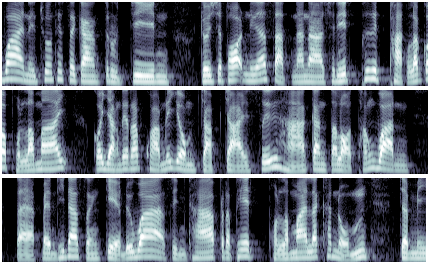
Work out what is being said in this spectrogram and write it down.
ไหวในช่วงเทศกาลตรุษจีน โดยเฉพาะเนื้อสัตว์นานาชนิดพืชผักแล้วก็ผลไม้ ก็ยังได้รับความนิยมจับจ่ายซื้อหากันตลอดทั้งวัน แต่เป็นที่น่าสังเกตด้วยว่าสินค้าประเภทผลไม้และขนม จะมี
